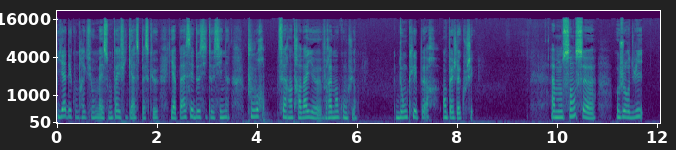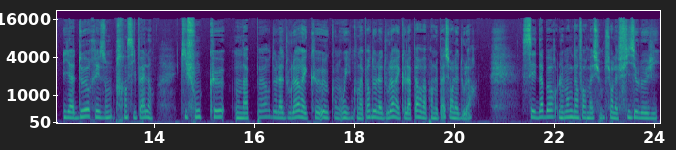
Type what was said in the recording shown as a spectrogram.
Il y a des contractions, mais elles sont pas efficaces parce qu'il n'y a pas assez d'ocytocine pour faire un travail euh, vraiment concluant. Donc les peurs empêchent d'accoucher. À mon sens, euh, aujourd'hui, il y a deux raisons principales qui font que on a peur de la douleur et que euh, qu'on, oui, qu'on a peur de la douleur et que la peur va prendre le pas sur la douleur. C'est d'abord le manque d'informations sur la physiologie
